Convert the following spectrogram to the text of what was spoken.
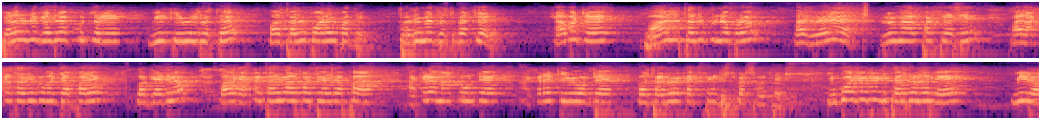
పిల్లలు గదిలో కూర్చొని మీరు టీవీలు చూస్తే వాళ్ళు చదువు పాడైపోతాయి చదువు మీద దృష్టి పెట్టలేదు. కాబట్టి వాళ్ళు చదువుకున్నప్పుడు వాళ్ళకి వేరే రూమ్ ఏర్పాటు చేసి వాళ్ళు అక్కడ చదువుకోమని చెప్పాలి. ఒక గదిలో వాళ్ళకి అక్కడ చదువు ఏర్పాటు చేయాలి తప్ప అక్కడే మంచం ఉంటే అక్కడే టీవీ ఉంటే వాళ్ళు చదువు ఖచ్చితంగా డిస్టర్బెన్స్ అవుతాయి. ఇంకోటి ఏంటంటే తల్లిదండ్రులకి మీరు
